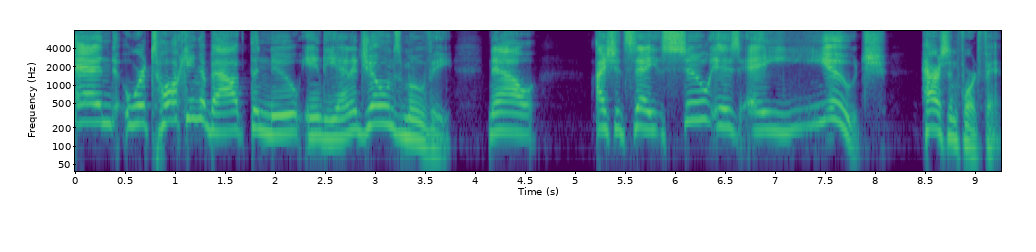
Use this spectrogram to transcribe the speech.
and we're talking about the new Indiana Jones movie. Now, I should say, Sue is a huge Harrison Ford fan.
